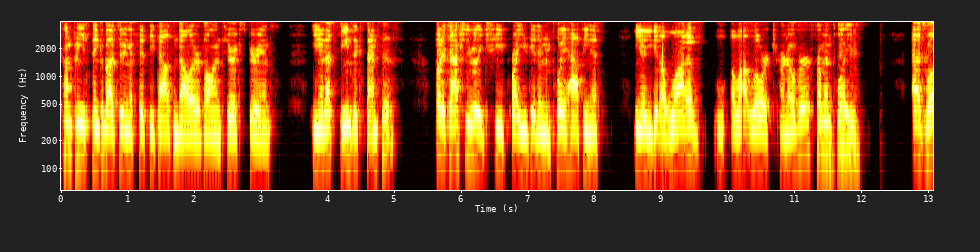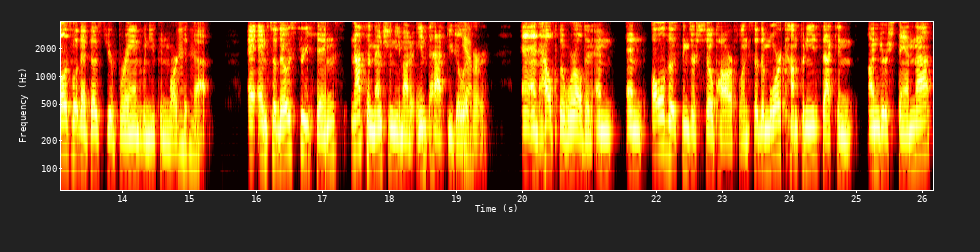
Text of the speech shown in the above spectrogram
companies think about doing a $50,000 volunteer experience, you know, that seems expensive, but it's actually really cheap, right? You get an employee happiness, you know, you get a lot of, a lot lower turnover from employees, as well as what that does to your brand when you can market Mhm. that. A- And, so those three things, not to mention the amount of impact you deliver and help the world and, and and all of those things are so powerful. And so the more companies that can understand that,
